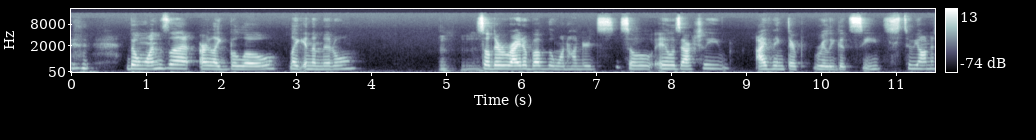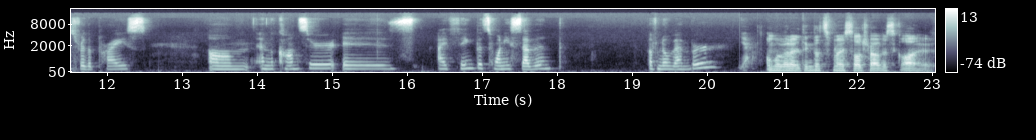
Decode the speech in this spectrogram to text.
the ones that are like below, like in the middle. Mhm. So they're right above the 100s. So it was actually I think they're really good seats to be honest for the price. Um and the concert is I think the 27th of November. Yeah. Oh my god, I think that's when I saw Travis Scott.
